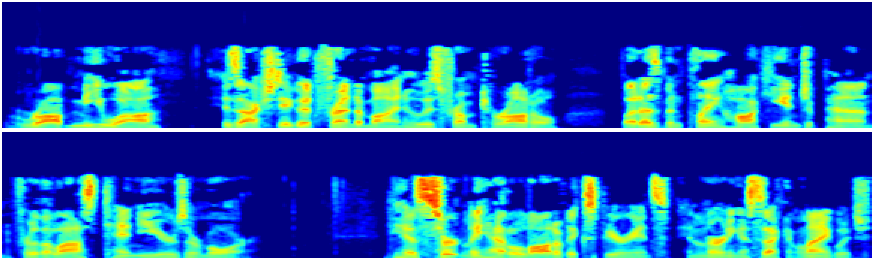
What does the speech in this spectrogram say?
Rob Miwa is actually a good friend of mine who is from Toronto, but has been playing hockey in Japan for the last 10 years or more. He has certainly had a lot of experience in learning a second language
